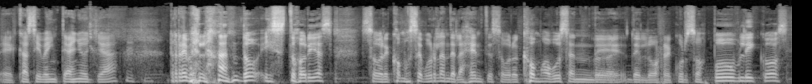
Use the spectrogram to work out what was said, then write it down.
eh, casi 20 años ya, revelando historias sobre cómo se burlan de la gente, sobre cómo abusan de, los recursos públicos,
